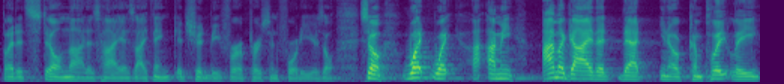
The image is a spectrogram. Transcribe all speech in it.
but it's still not as high as I think it should be for a person 40 years old. So what, what I mean, I'm a guy that, that you know, completely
